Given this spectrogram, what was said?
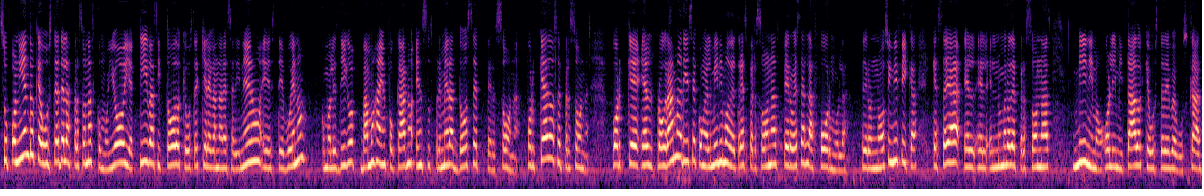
Suponiendo que usted de las personas como yo y activas y todo, que usted quiere ganar ese dinero, este, bueno, como les digo, vamos a enfocarnos en sus primeras 12 personas. ¿Por qué 12 personas? Porque el programa dice con el mínimo de 3 personas, pero esa es la fórmula. Pero no significa que sea el, el número de personas mínimo o limitado que usted debe buscar,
